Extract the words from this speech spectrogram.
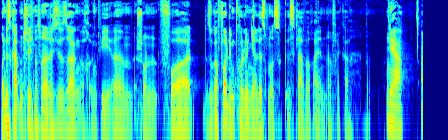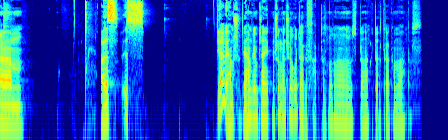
Und es gab natürlich, muss man natürlich so sagen, auch irgendwie ähm, schon vor, sogar vor dem Kolonialismus Sklaverei in Afrika. Ja, ähm, aber das ist, ja, wir haben schon, wir haben den Planeten schon ganz schön runtergefuckt. Das muss man, das, da, da, da kann man, das.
